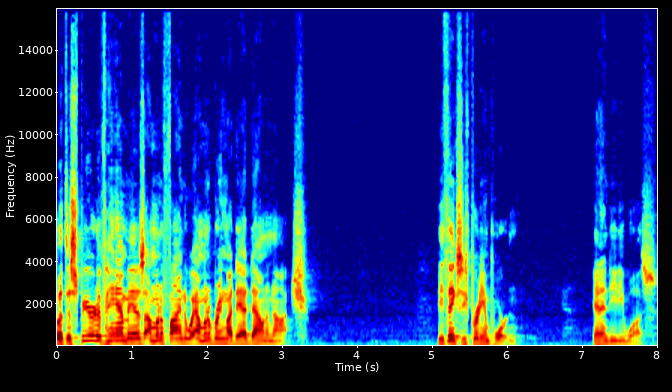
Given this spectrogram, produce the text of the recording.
But the spirit of Ham is I'm going to find a way, I'm going to bring my dad down a notch. He thinks he's pretty important. And indeed he was.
